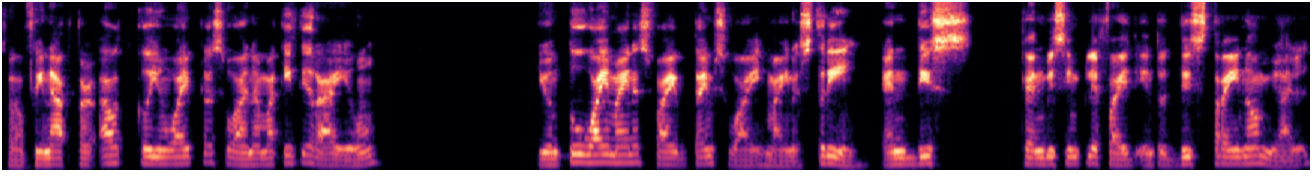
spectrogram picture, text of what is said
So, finactor out ko yung y plus 1 na matitira yung yung 2y minus 5 times y minus 3. And this can be simplified into this trinomial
